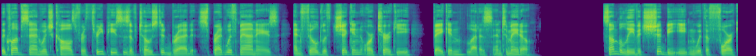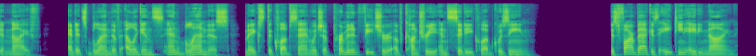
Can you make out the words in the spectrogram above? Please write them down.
the club sandwich calls for three pieces of toasted bread spread with mayonnaise and filled with chicken or turkey, bacon, lettuce, and tomato. Some believe it should be eaten with a fork and knife, and its blend of elegance and blandness makes the club sandwich a permanent feature of country and city club cuisine. As far back as 1889,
